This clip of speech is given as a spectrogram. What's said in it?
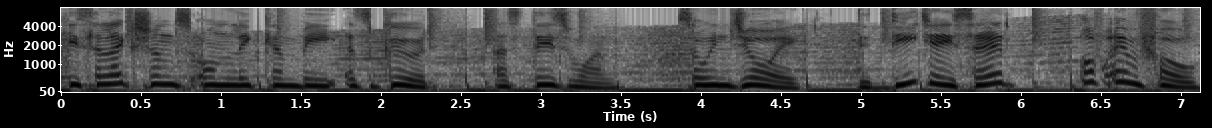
His selections only can be as good as this one. So enjoy the DJ set of Info.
